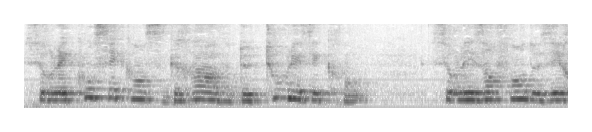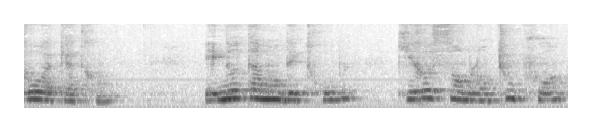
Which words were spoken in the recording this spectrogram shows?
sur les conséquences graves de tous les écrans sur les enfants de 0 à 4 ans, et notamment des troubles qui ressemblent en tout point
